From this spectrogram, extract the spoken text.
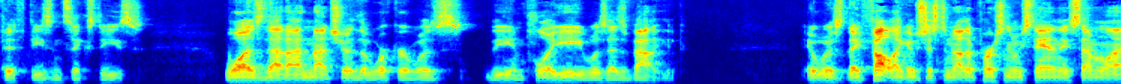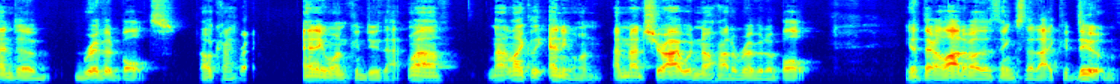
50s and 60s was that I'm not sure the worker was the employee was as valued. It was they felt like it was just another person who stand in the assembly line to rivet bolts. Okay, right. anyone can do that. Well, not likely anyone. I'm not sure I would know how to rivet a bolt. Yet there are a lot of other things that I could do.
